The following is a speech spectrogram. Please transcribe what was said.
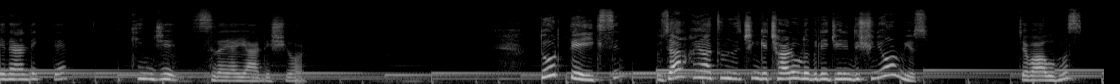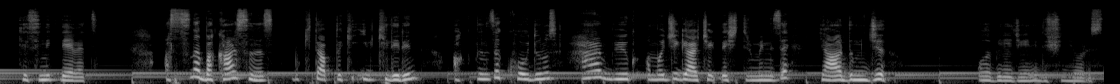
genellikle ikinci sıraya yerleşiyor. 4DX'in özel hayatınız için geçerli olabileceğini düşünüyor muyuz? Cevabımız kesinlikle evet. Aslına bakarsanız bu kitaptaki ilkelerin aklınıza koyduğunuz her büyük amacı gerçekleştirmenize yardımcı olabileceğini düşünüyoruz.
